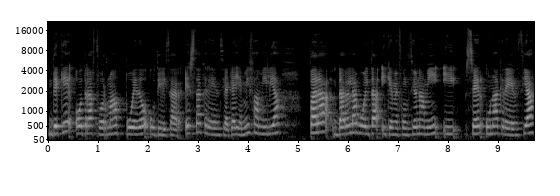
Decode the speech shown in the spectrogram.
¿De qué otra forma puedo utilizar esta creencia que hay en mi familia para darle la vuelta y que me funcione a mí y ser una creencia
